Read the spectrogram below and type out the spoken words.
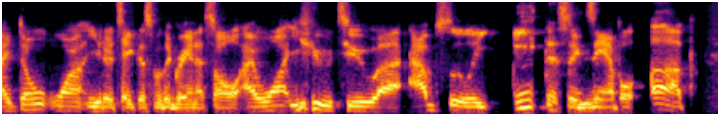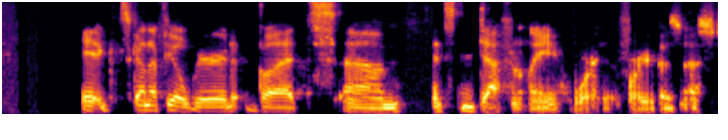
I don't want you to take this with a grain of salt. I want you to uh, absolutely eat this example up it's going to feel weird, but um, it's definitely worth it for your business.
